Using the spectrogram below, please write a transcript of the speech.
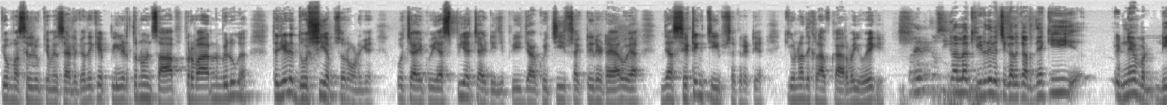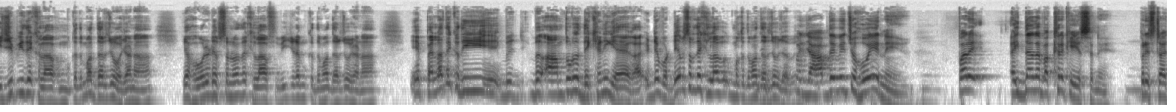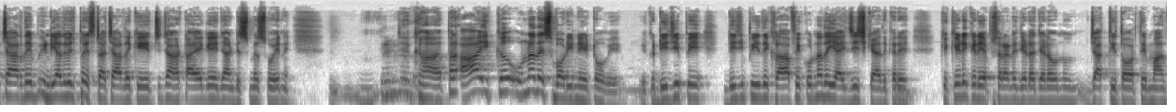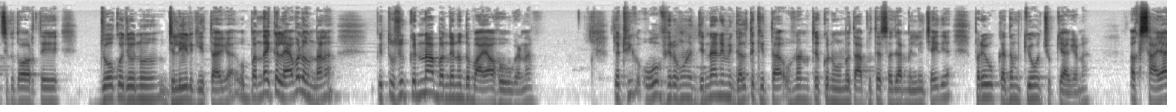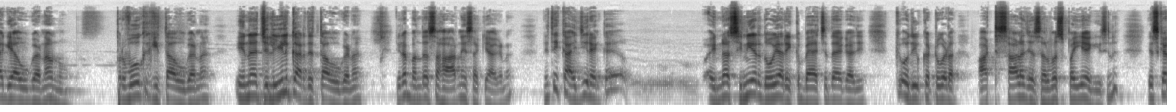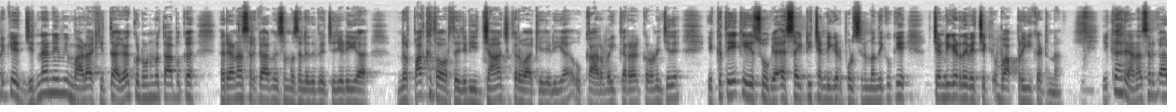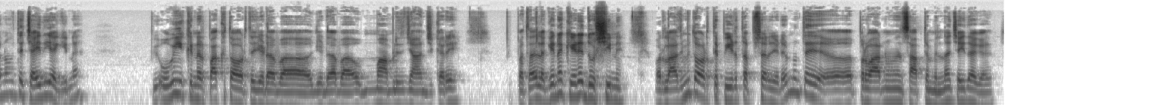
ਕਿ ਉਹ ਮਸਲੇ ਨੂੰ ਕਿਵੇਂ ਸੈਟਲ ਕਰਦੇ? ਕਿ ਪੀੜਤ ਨੂੰ ਇਨਸਾਫ ਪਰਿਵਾਰ ਨੂੰ ਮਿਲੂਗਾ ਤੇ ਜਿਹੜੇ ਦੋਸ਼ੀ ਅਫਸਰ ਹੋਣਗੇ ਉਹ ਚਾਹੇ ਕੋਈ ਐਸਪੀ ਹੈ ਚਾਹੇ ਡੀਜੀਪੀ ਜਾਂ ਕੋਈ ਚੀਫ ਸੈਕਟਰੀ ਰਿਟਾਇਰ ਹੋਇਆ ਜਾਂ ਸਿਟਿੰਗ ਚੀਫ ਸੈਕਟਰੀ ਹੈ ਕਿ ਉਹਨਾਂ ਦੇ ਖਿਲਾਫ ਕਾਰਵਾਈ ਹੋਏਗੀ? ਪਰ ਇਹ ਵੀ ਤੁਸੀਂ ਗੱਲ ਅਖੀਰ ਦੇ ਵਿੱਚ ਗੱਲ ਕਰਦੇ ਆ ਕਿ ਇੰਨੇ ਡੀਜੀਪੀ ਦੇ ਖਿਲਾਫ ਮੁਕਦਮਾ ਦਰਜ ਹੋ ਜਾਣਾ ਜਾਂ ਹੋਰ ਜਿਹੜੇ ਅਫਸਰ ਉਹਨਾਂ ਦੇ ਖਿਲਾਫ ਵੀ ਜਿਹੜਾ ਮੁਕਦਮਾ ਦਰਜ ਹੋ ਜਾਣਾ ਇਹ ਪਹਿਲਾਂ ਤਾਂ ਕਦੀ ਆਮ ਤੌਰ ਤੇ ਦੇਖਿਆ ਨਹੀਂ ਗਿਆ ਹੈਗਾ। ਐਡੇ ਵੱਡੇ ਅਫਸਰ ਦੇ ਖਿਲਾਫ ਮੁਕਦਮਾ ਦਰਜ ਹੋ ਜਾਵੇ। ਪੰਜਾਬ ਦੇ ਵਿੱਚ ਹੋਏ ਨੇ ਪਰ ਇਦਾਂ ਦਾ ਵੱਖਰੇ ਕੇਸ ਨੇ। ਭ੍ਰਿਸ਼ਟਾਚਾਰ ਦੇ, ਇੰਡੀਆ ਦੇ ਵਿੱਚ ਭ੍ਰਿਸ਼ਟਾਚਾਰ ਦੇ ਕੇਸ 'ਚ ਜਾਂ ਹਟਾਏ ਗਏ ਜਾਂ ਡਿਸਮਿਸ ਹੋਏ ਨੇ। ਹਾਂ, ਪਰ ਆ ਇੱਕ ਉਹਨਾਂ ਦਾ ਸਬੋਰਡੀਨੇਟ ਹੋਵੇ। ਇੱਕ ਡੀਜੀਪੀ ਡੀਜੀਪੀ ਦੇ ਖਿਲਾਫ ਇੱਕ ਉਹਨਾਂ ਦਾ ਹੀ ਆਈਜੀ ਸ਼ਿਕਾਇਤ ਕਰੇ ਕਿ ਕਿਹੜੇ ਕਿਹੜੇ ਅਫਸਰਾਂ ਨੇ ਜਿਹੜਾ ਜਿਹੜਾ ਉਹਨੂੰ ਜਾਤੀ ਤੌਰ ਤੇ, ਮਾਨਸਿਕ ਤੌਰ ਤੇ ਜੋ ਕੁਝ ਉਹਨੂੰ ਜਲੀਲ ਕੀਤਾ ਗਿਆ ਉਹ ਬੰਦਾ ਇੱਕ ਲੈਵਲ ਹੁੰਦਾ ਨਾ, ਵੀ ਤੁਸੀਂ ਕਿੰਨਾ ਬੰਦੇ ਨੂੰ ਦਬਾਇਆ ਹੋਊਗਾ ਨਾ। ਤੇ ਠੀਕ ਉਹ ਫਿਰ ਹੁਣ ਜਿਨ੍ਹਾਂ ਨੇ ਵੀ ਗਲਤ ਕੀਤਾ, ਉਹਨਾਂ ਨੂੰ ਤੇ ਕਾਨੂੰਨ ਮੁਤਾਬਕ ਤੇ ਸਜ਼ਾ ਮਿਲਣੀ ਚਾਹੀਦੀ ਹੈ। ਪਰ ਇਹ ਉਹ ਕਦਮ ਕਿਉਂ ਚੁੱਕਿਆ ਗਿਆ ਨਾ? ਅਕਸਾਇਆ ਗਿਆ ਹੋਊਗਾ ਨਾ ਉਹਨੂੰ, ਪ੍ਰਵੋਕ ਕੀਤਾ ਹੋਊਗਾ ਨਾ, ਇਹਨਾਂ ਜਲੀਲ ਕਰ ਦਿੱਤਾ ਹੋਊਗਾ ਨਾ, ਜਿਹੜਾ ਬੰਦਾ ਸਹਾਰ ਨਹੀਂ ਸਕਿਆ ਹੈਗਾ ਨਾ। ਨਹੀਂ ਤੇ ਇੱਕ ਆਈਜੀ ਰੈਂਕ ਇੰਨਾ ਸੀਨੀਅਰ 2001 ਬੈਚ ਦਾ ਹੈਗਾ ਜੀ, ਕਿ ਉਹਦੀ ਘੱਟੋ ਘੱਟ 8 ਸਾਲ ਅਜੇ ਸਰਵਿਸ ਪਈ ਹੈਗੀ ਸੀ ਨਾ। ਇਸ ਕਰਕੇ ਜਿਨ੍ਹਾਂ ਨੇ ਵੀ ਮਾੜਾ ਕੀਤਾ ਹੈਗਾ, ਕਾਨੂੰਨ ਮੁਤਾਬਕ ਹਰਿਆਣਾ ਸਰਕਾਰ ਨੂੰ ਇਸ ਮਸਲੇ ਦੇ ਵਿੱਚ ਜਿਹੜੀ ਆ ਨਿਰਪੱਖ ਤੌਰ ਤੇ ਜਿਹੜੀ ਜਾਂਚ ਕਰਵਾ ਕੇ ਜਿਹੜੀ ਆ ਉਹ ਕਾਰਵਾਈ ਕਰ- ਕਰਾਉਣੀ ਚਾਹੀਦੀ ਹੈ। ਇੱਕ ਤੇ ਇਹ ਕੇਸ ਹੋ ਗਿਆ ਐਸਆਈਟੀ ਚੰਡੀਗੜ੍ਹ ਪੁਲਿਸ ਨੇ ਕਿਉਂਕਿ ਚੰਡੀਗੜ੍ਹ ਦੇ ਵਿੱਚ ਇੱਕ ਵਾਪਰੀ ਘਟਨਾ। ਇੱਕ ਹਰਿਆਣਾ ਸਰਕਾਰ ਨੂੰ ਵੀ ਤੇ ਚਾਹੀਦੀ ਹੈਗੀ ਨਾ, ਵੀ ਉਹ ਵੀ ਇੱਕ ਨਿਰਪੱਖ ਤੌਰ ਤੇ ਜਿਹੜਾ ਵਾ ਜਿਹੜਾ ਵਾ ਉਹ ਮਾਮਲੇ ਦੀ ਜਾਂਚ ਕਰੇ। ਪਤਾ ਲੱਗੇ ਨਾ ਕਿਹੜੇ ਦੋਸ਼ੀ ਨੇ ਔਰ ਲਾਜ਼ਮੀ ਤੌਰ ਤੇ ਪੀੜਤ ਅਫਸਰ ਜਿਹੜੇ, ਉਹਨੂੰ ਤੇ ਪਰਿਵਾਰ ਨੂੰ ਇਨਸਾਫ ਤੇ ਮਿਲਣਾ ਚਾਹੀਦਾ ਹੈਗਾ।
